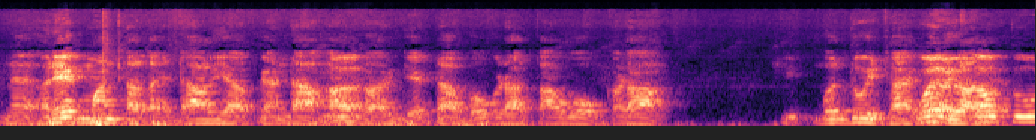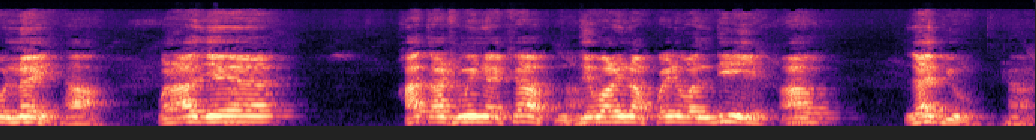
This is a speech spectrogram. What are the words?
અને હરેક માનતા થાય ડાળિયા પેંડા. હાકર ઘેટા બોગડા તાવો કડા બધું થાય કોઈ આવતું નહીં. હા. પણ આજે સાત આઠ મહિના ક્યાં દિવાળીના પહેલવાન દી આ લાગ્યું હા.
